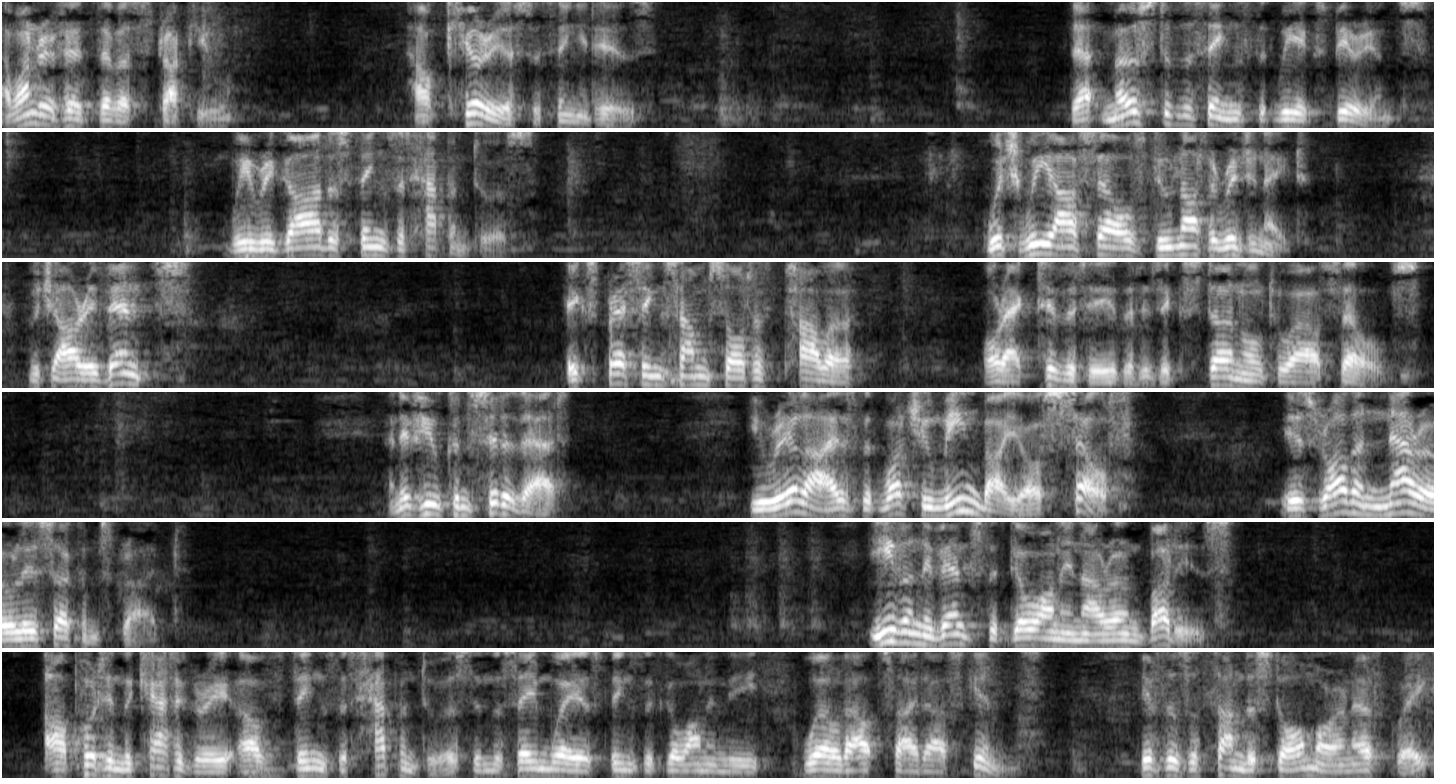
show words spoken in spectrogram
I wonder if it's ever struck you how curious a thing it is that most of the things that we experience we regard as things that happen to us, which we ourselves do not originate, which are events expressing some sort of power or activity that is external to ourselves. And if you consider that, you realize that what you mean by yourself is rather narrowly circumscribed. Even events that go on in our own bodies are put in the category of things that happen to us in the same way as things that go on in the world outside our skins. If there's a thunderstorm or an earthquake,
